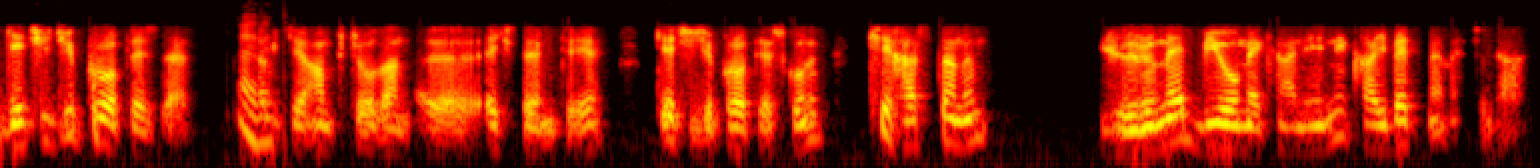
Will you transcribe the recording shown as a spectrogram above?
geçici protezler. Evet. Tabii ki ampute olan e, ekstremiteye geçici protez konup ki hastanın yürüme biyomekaniğini kaybetmemesi lazım.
